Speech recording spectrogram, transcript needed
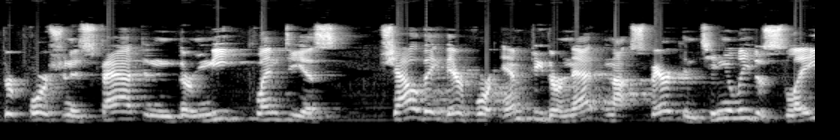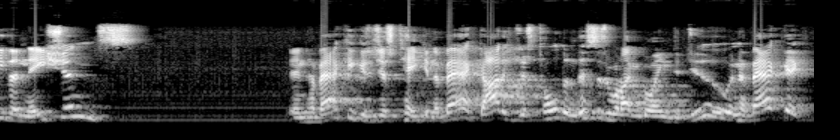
their portion is fat and their meat plenteous. Shall they therefore empty their net and not spare continually to slay the nations? And Habakkuk is just taken aback. God has just told him, This is what I'm going to do. And Habakkuk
